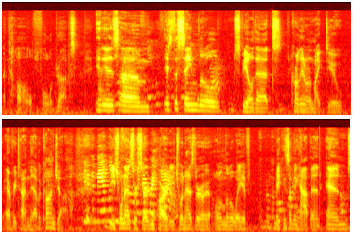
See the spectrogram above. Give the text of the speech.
a doll full of drugs. It is. Um, it's the same little spiel that Carlino and Mike do every time they have a con job. Each one has their certain part. Each one has their own little way of making something happen, and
